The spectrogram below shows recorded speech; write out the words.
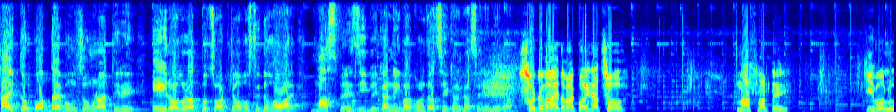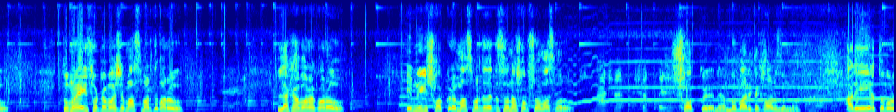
তাই তো পদ্মা এবং যমুনার তীরে এই রঘুনাথপুর চরটি অবস্থিত হওয়ায় মাছ পেরে জীবিকা নির্বাহ করে যাচ্ছে এখানকার ছেলেমেয়েরা। ছোট ভাই, তোমরা কই যাচ্ছ? মাছ মারতে? কি বলো? তোমরা এই ছোট বয়সে মাছ মারতে পারো? লেখাপড়া করো? এমনি কি শখ করে মাছ মারতে যেতেছো না সবসময় মাছ মারো? শখ করে না। বাড়িতে খাওয়ার জন্য? আর এই এত বড়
